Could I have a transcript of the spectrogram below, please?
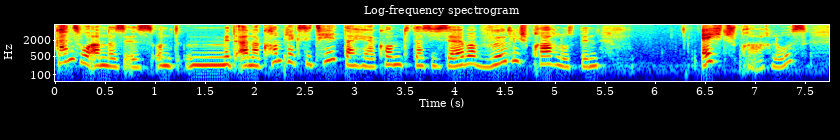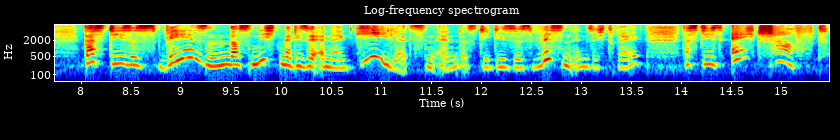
ganz woanders ist und mit einer Komplexität daherkommt, dass ich selber wirklich sprachlos bin, echt sprachlos dass dieses Wesen, das nicht mehr diese Energie letzten Endes, die dieses Wissen in sich trägt, dass dies echt schafft,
